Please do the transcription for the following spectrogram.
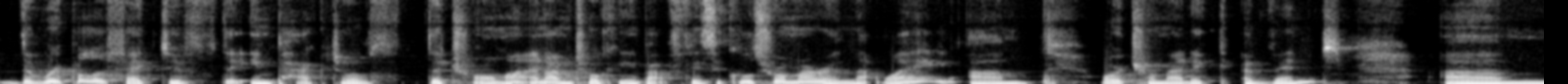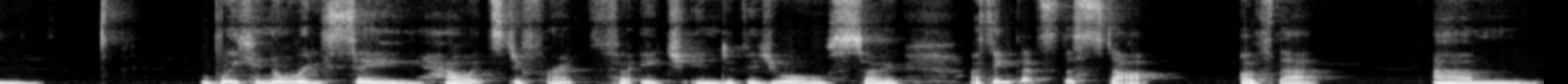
the ripple effect of the impact of the trauma, and I'm talking about physical trauma in that way, um, or a traumatic event, um, we can already see how it's different for each individual. So I think that's the start of that um,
